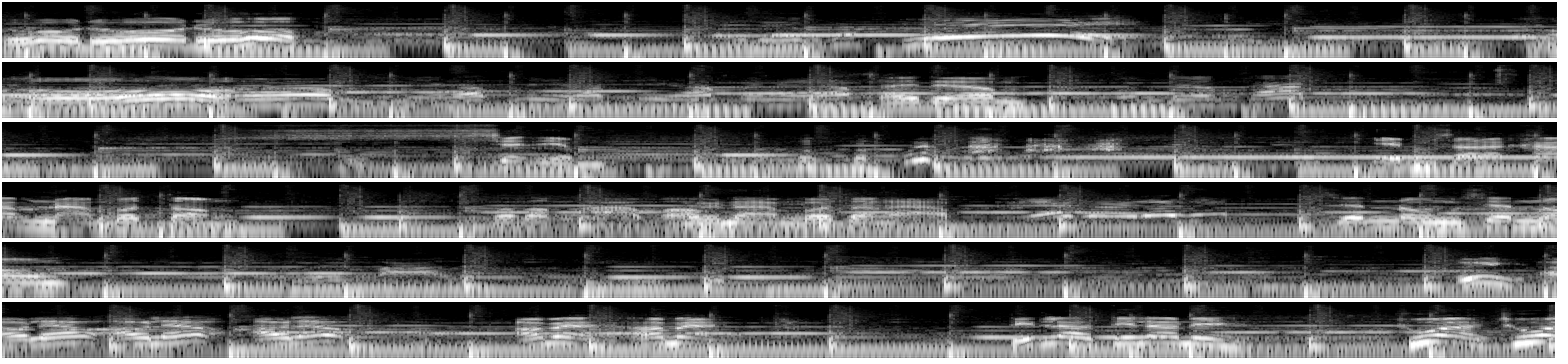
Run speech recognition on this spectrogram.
ดูดูดูเดิมครับพี่โอ้โหเดิมนี่ครับนี่ครับนี่ครับเป็นไงครับใช้เดิมเหมือนเดิมครับเช็ดเอ็ม เอ็มสารคามน้ำบ่ต้องก็ต้องอาบหรือน้ำบ่ต้องอาบเดี๋ยวเดี๋ยวเดี๋ยวเส้นนงเส้นนงไม่ปลาเลยเฮ้ยเอาแล้วเอาแล้วเอาแล้วเอาไหมเอาไหมติดแล้วติดแล้วนี่ชั่วชั่ว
